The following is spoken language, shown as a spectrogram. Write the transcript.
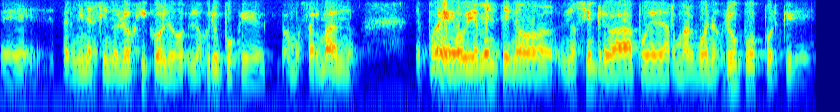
eh, termina siendo lógico los grupos que vamos armando. Después, obviamente, no siempre va a poder armar buenos grupos porque,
